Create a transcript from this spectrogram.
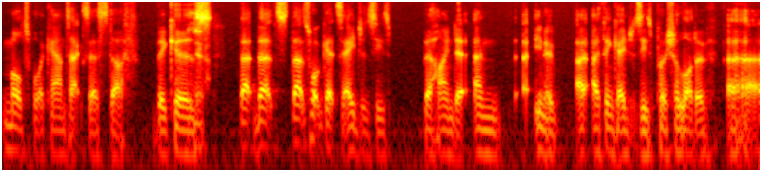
multiple account access stuff because yeah. that that's that's what gets agencies behind it, and uh, you know I, I think agencies push a lot of uh,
